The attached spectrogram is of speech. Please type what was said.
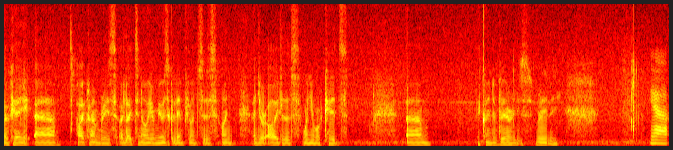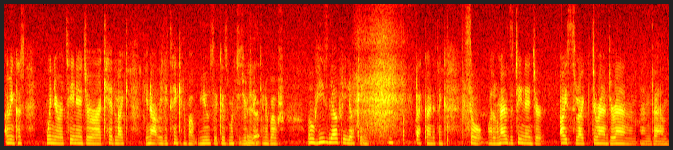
Okay. Um, hi, Cranberries. I'd like to know your musical influences on and your idols when you were kids. Um, it kind of varies, really. Yeah, I mean, because when you're a teenager or a kid, like, you're not really thinking about music as much as you're Yeah. thinking about, oh, he's lovely looking, that kind of thing. So, well, when I was a teenager, I used to like Duran Duran and, and um,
